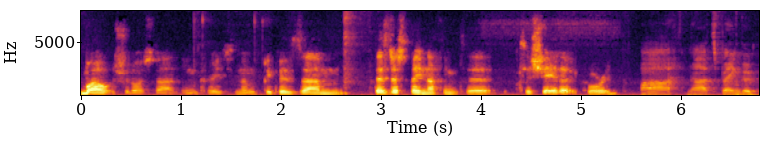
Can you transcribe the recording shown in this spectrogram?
Well, should I start increasing them because um, there's just been nothing to, to share though, Corey. Uh, no, it's been good.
